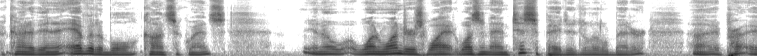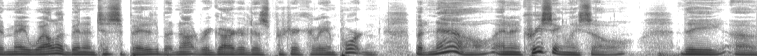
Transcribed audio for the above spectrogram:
a kind of inevitable consequence. You know, one wonders why it wasn't anticipated a little better. Uh, it, it, may well have been anticipated, but not regarded as particularly important. But now, and increasingly so, the uh,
